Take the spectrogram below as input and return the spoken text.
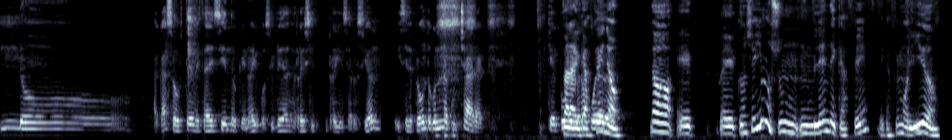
No. ¿Acaso usted me está diciendo que no hay posibilidades de re- reinserción? Y se le pregunto con una cuchara. Que el Para el café puede no. No, eh, eh, conseguimos un, un blend de café, de café molido,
